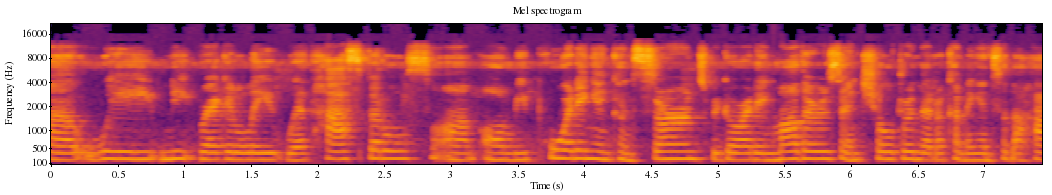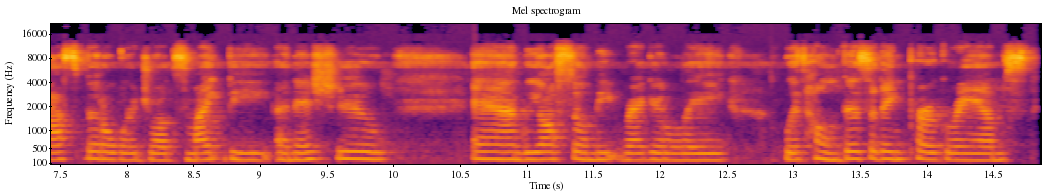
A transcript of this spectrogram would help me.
uh, we meet regularly with hospitals um, on reporting and concerns regarding mothers and children that are coming into the hospital where drugs might be an issue. And we also meet regularly with home visiting programs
